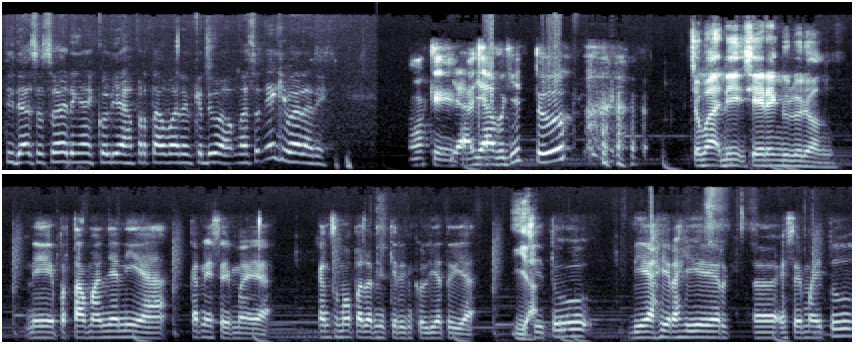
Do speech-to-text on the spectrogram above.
Tidak sesuai dengan kuliah pertama dan kedua. Maksudnya gimana nih? Oke. Ya, ya begitu. Coba di sharing dulu dong. Nih pertamanya nih ya, kan SMA ya. Kan semua pada mikirin kuliah tuh ya. Di Iya. situ di akhir-akhir eh, SMA itu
